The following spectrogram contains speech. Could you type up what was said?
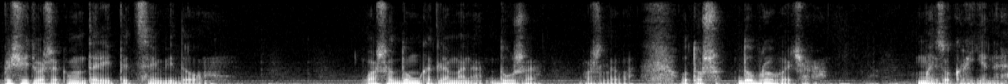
Пишіть ваші коментарі під цим відео. Ваша думка для мене дуже важлива. Отож, доброго вечора. Ми з України.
